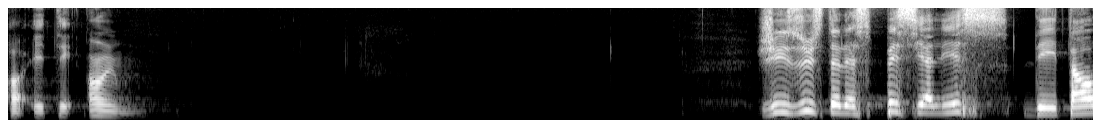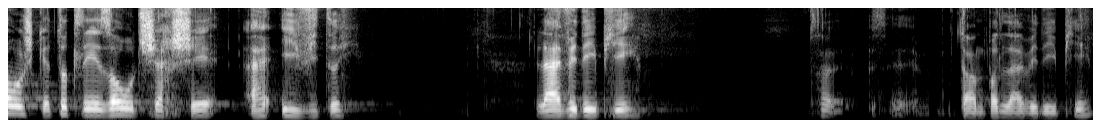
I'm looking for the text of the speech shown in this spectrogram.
a été humble. Jésus, c'était le spécialiste des tâches que toutes les autres cherchaient à éviter. Laver des pieds. Ça, ne tente pas de laver des pieds,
